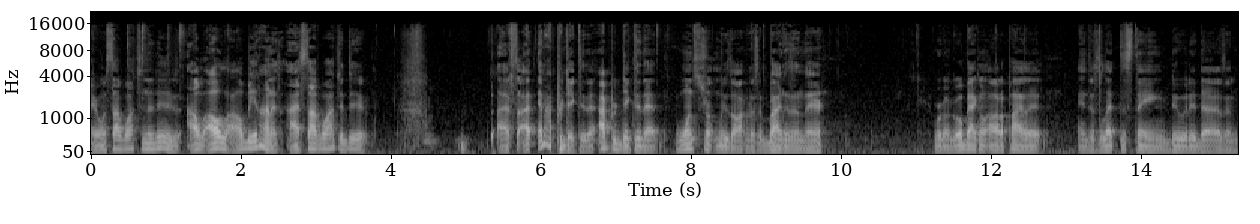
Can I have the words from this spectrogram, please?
everyone stopped watching the news. I'll I'll, I'll be honest. I stopped watching too. I, and I predicted that. I predicted that once Trump leaves office and Biden's in there, we're gonna go back on autopilot and just let this thing do what it does, and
